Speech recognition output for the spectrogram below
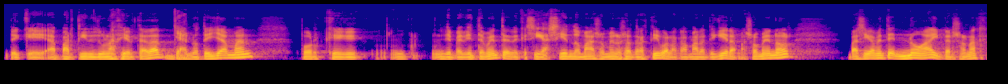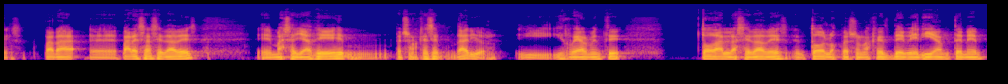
de que a partir de una cierta edad ya no te llaman porque independientemente de que siga siendo más o menos atractivo, la cámara te quiera más o menos, básicamente no hay personajes para, eh, para esas edades eh, más allá de personajes secundarios. Y, realmente todas las edades, todos los personajes deberían tener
